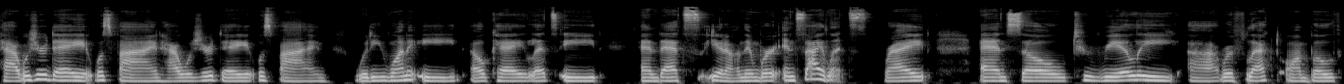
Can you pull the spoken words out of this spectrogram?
how was your day? It was fine. How was your day? It was fine. What do you want to eat? Okay, let's eat. And that's, you know, and then we're in silence, right? And so to really uh, reflect on both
